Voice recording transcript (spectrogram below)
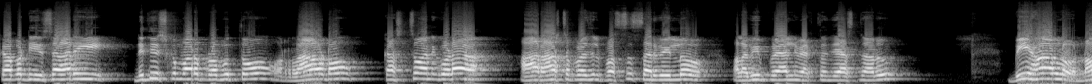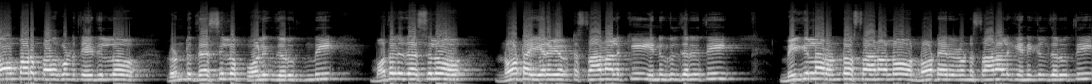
కాబట్టి ఈసారి నితీష్ కుమార్ ప్రభుత్వం రావడం కష్టం అని కూడా ఆ రాష్ట్ర ప్రజలు ప్రస్తుత సర్వేల్లో వాళ్ళ అభిప్రాయాలను వ్యక్తం చేస్తున్నారు. బీహార్లో నవంబర్ పదకొండు తేదీల్లో రెండు దశల్లో పోలింగ్ జరుగుతుంది. మొదటి దశలో నూట ఇరవై ఒకటి స్థానాలకి ఎన్నికలు జరుగుతాయి. మిగిలిన రెండో స్థానంలో నూట ఇరవై రెండు స్థానాలకి ఎన్నికలు జరుగుతాయి.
